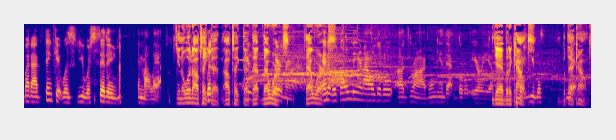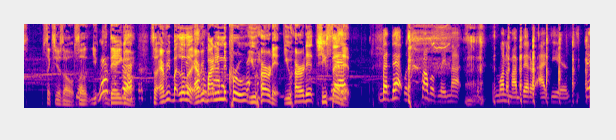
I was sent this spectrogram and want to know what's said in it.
but I think it was you were sitting in my lap. you know what? I'll take But- that. I'll take that. That that works. That works. And it was only in our little uh, drive, only in that little area. yeah, but it counts. was- But that counts. Six years old. So you, Yes, there you go. So everybody, look, look everybody in the crew, you heard it. You heard it. She said Yes. it. But that was probably not one of my better ideas.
